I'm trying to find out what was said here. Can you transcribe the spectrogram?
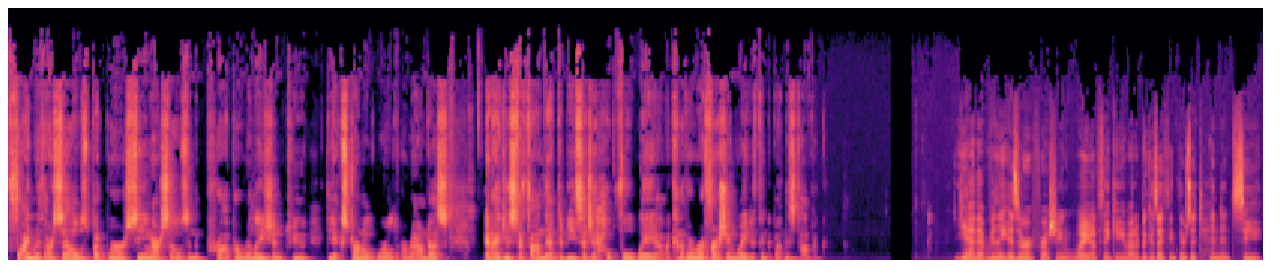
fine with ourselves, but we're seeing ourselves in the proper relation to the external world around us. And I just have found that to be such a helpful way, a kind of a refreshing way to think about this topic. Yeah, that really is a refreshing way of thinking about it because I think there's a tendency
